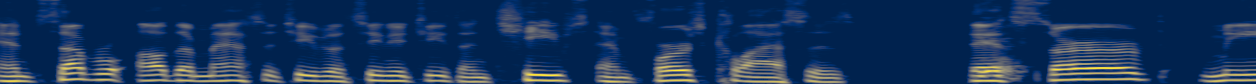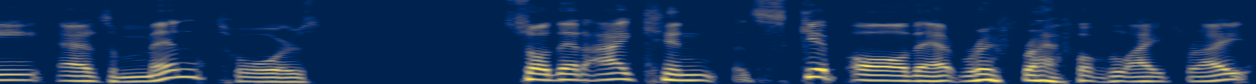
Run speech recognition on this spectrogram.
and several other master chiefs and senior chiefs and chiefs and first classes that yes. served me as mentors so that I can skip all that riffraff of life, right?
